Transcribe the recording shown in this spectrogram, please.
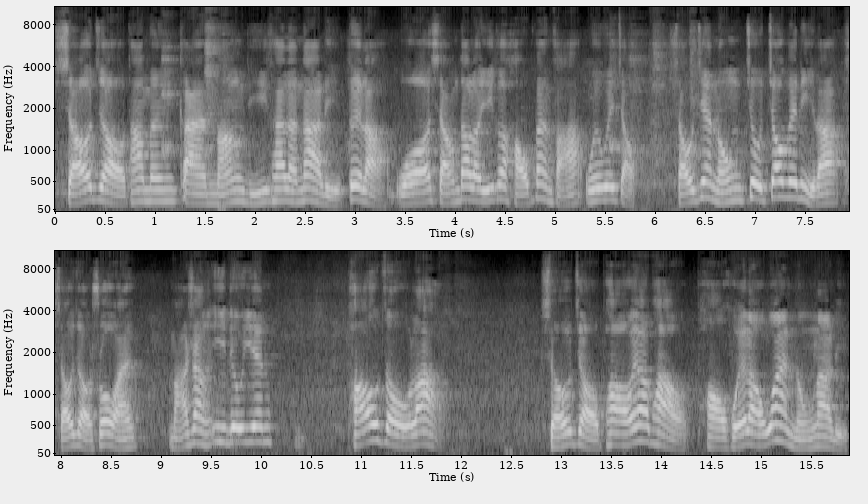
小脚他们赶忙离开了那里。对了，我想到了一个好办法。微微脚，小剑龙就交给你了。小脚说完，马上一溜烟跑走了。小脚跑呀跑，跑回了万龙那里。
